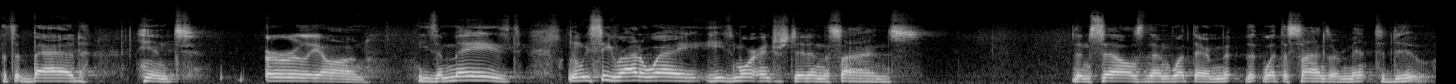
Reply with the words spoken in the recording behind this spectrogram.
that's a bad hint early on. He's amazed, and we see right away he's more interested in the signs themselves than what they're what the signs are meant to do.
